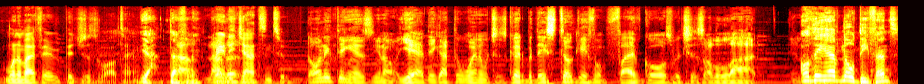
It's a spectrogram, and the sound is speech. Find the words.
One of my favorite pitchers of all time. Yeah, definitely. Now Randy the, Johnson too. The only thing is, you know, yeah, they got the win, which is good, but they still gave up five goals, which is a lot. oh, they have no defense.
